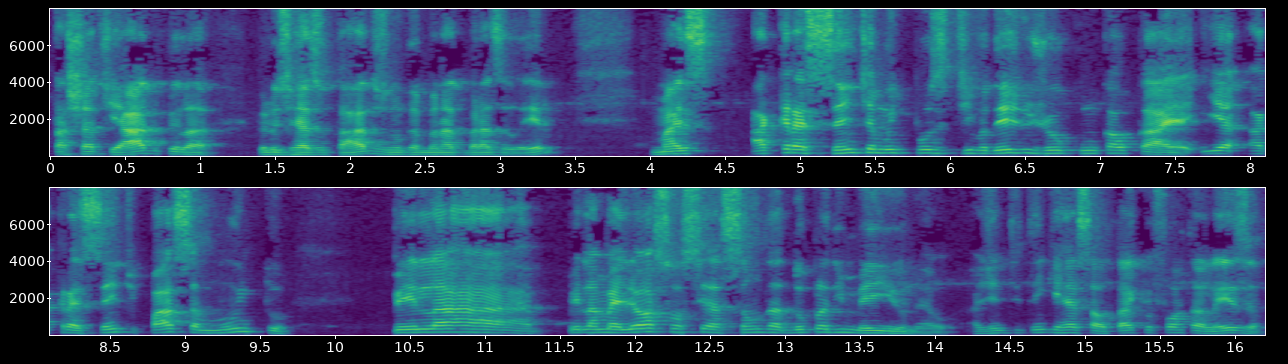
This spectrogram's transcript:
tá chateado pela, pelos resultados no Campeonato Brasileiro, mas a crescente é muito positiva desde o jogo com o Calcaia. E a, crescente passa muito pela, pela melhor associação da dupla de meio, né? A gente tem que ressaltar que o Fortaleza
